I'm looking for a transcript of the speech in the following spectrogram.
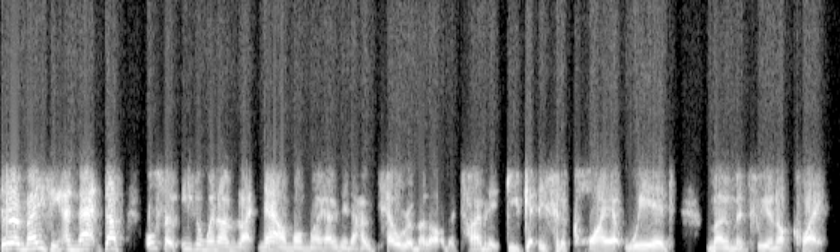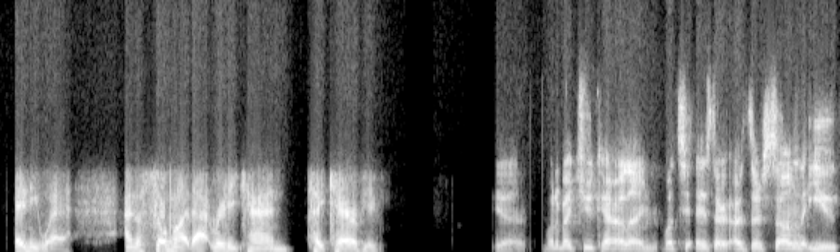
They're amazing, and that does also. Even when I'm like now, I'm on my own in a hotel room a lot of the time, and it, you get these sort of quiet, weird moments where you're not quite anywhere, and a song like that really can take care of you. Yeah. What about you, Caroline? What's is there is there a song that you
